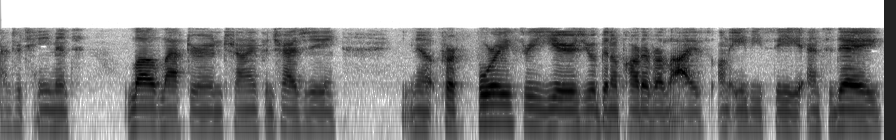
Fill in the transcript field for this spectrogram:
entertainment, love, laughter, and triumph and tragedy. You know, for 43 years, you have been a part of our lives on ABC, and today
